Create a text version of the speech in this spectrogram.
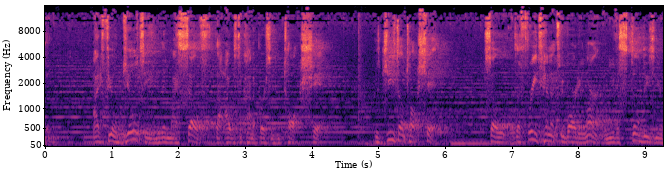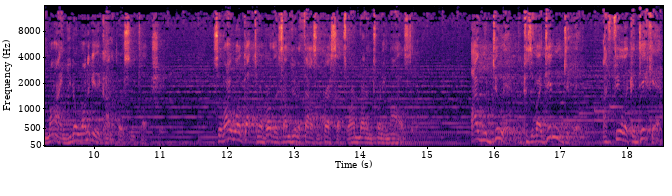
them, I'd feel guilty within myself that I was the kind of person who talks shit. Because G's don't talk shit. So the three tenets we've already learned, and you've instilled these in your mind, you don't want to be the kind of person who talks shit. So if I woke up to my brother and said, I'm doing a thousand press ups or I'm running 20 miles today, I would do it because if I didn't do it, I'd feel like a dickhead.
